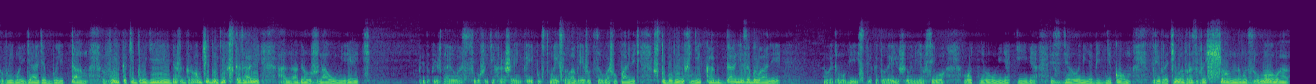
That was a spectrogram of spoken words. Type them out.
Вы, мой дядя, были там. Вы, как и другие, и даже громче других сказали, она должна умереть. Предупреждаю вас, слушайте хорошенько, и пусть мои слова врежутся в вашу память, чтобы вы их никогда не забывали» в этом убийстве, которое лишило меня всего, отняло у меня имя, сделало меня бедняком, превратило в развращенного, злого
